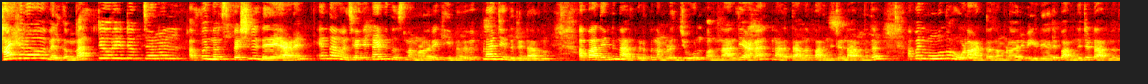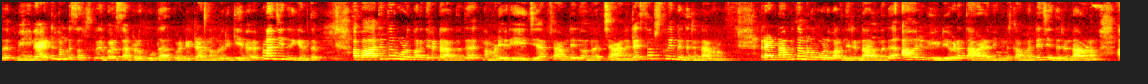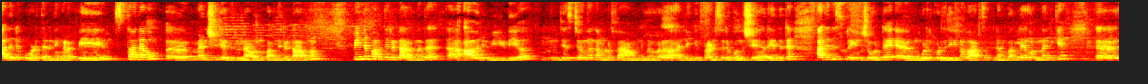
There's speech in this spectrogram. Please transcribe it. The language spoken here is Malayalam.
Hi hello welcome back to our YouTube channel അപ്പോൾ ഇന്നൊരു സ്പെഷ്യൽ ഡേ ആണ്. എന്താണെന്ന് വെച്ച് കഴിഞ്ഞാൽ കഴിഞ്ഞ ദിവസം നമ്മളൊരു ഗീവ് പ്ലാൻ ചെയ്തിട്ടുണ്ടായിരുന്നു. അപ്പോൾ അതിന്റെ നറുക്കെടുപ്പ് നമ്മൾ ജൂൺ ഒന്നാം തീയതിയാണ് നടത്താമെന്ന് പറഞ്ഞിട്ടുണ്ടായിരുന്നത്. അപ്പോൾ മൂന്ന് റൂളാണ് കേട്ടോ നമ്മൾ ഒരു വീഡിയോയിൽ പറഞ്ഞിട്ടുണ്ടായിരുന്നത്. മെയിനായിട്ട് നമ്മുടെ സബ്സ്ക്രൈബേഴ്സ് ആയിട്ടുള്ള കൂട്ടുകാർക്ക് വേണ്ടിയിട്ടാണ് നമ്മളൊരു ഗീവ് പ്ലാൻ ചെയ്തിരിക്കുന്നത്. അപ്പോൾ ആദ്യത്തെ റൂൾ പറഞ്ഞിട്ടുണ്ടായിരുന്നത് നമ്മുടെ ഒരു എ ജി ആർ ഫാമിലി എന്ന് പറഞ്ഞ ചാനൽ സബ്സ്ക്രൈബ് ചെയ്തിട്ടുണ്ടാവണം. രണ്ടാമത്തെ നമ്മൾ റൂൾ പറഞ്ഞിട്ടുണ്ടായിരുന്നത് ആ ഒരു വീഡിയോയുടെ താഴെ നിങ്ങൾ കമന്റ് ചെയ്തിട്ടുണ്ടാവണം. അതിന്റെ കൂടെ തന്നെ നിങ്ങളുടെ പേരും സ്ഥലവും മെൻഷൻ ചെയ്തിട്ടുണ്ടാവണം എന്ന് പറഞ്ഞിട്ടുണ്ടായിരുന്നു. പിന്നെ പറഞ്ഞിട്ടുണ്ടായിരുന്നത് ആ, ഒരു വീഡിയോ ജസ്റ്റ് ഒന്ന് നമ്മുടെ ഫാമിലി മെമ്പർ അല്ലെങ്കിൽ ഫ്രണ്ട്സിനൊക്കെ ഒന്ന് ഷെയർ ചെയ്തിട്ട് അതിന് സ്ക്രീൻഷോട്ട് മുകളിൽ കൊടുത്തിരിക്കുന്ന വാട്സപ്പ് നമ്പറിൽ ഒന്ന് എനിക്ക്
